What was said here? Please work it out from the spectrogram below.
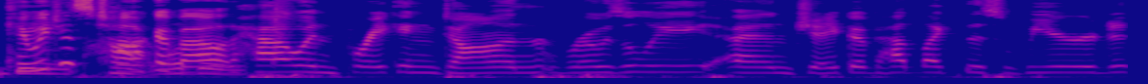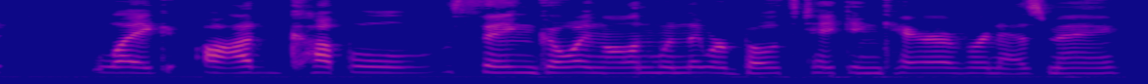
Can we just talk about how in Breaking Dawn, Rosalie and Jacob had like this weird like odd couple thing going on when they were both taking care of Renesmee,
